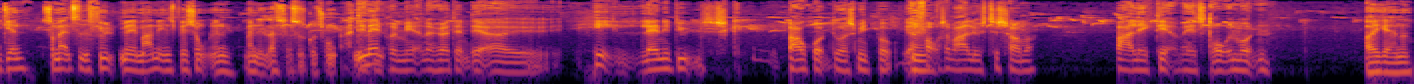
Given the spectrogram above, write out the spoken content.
igen, som altid, fyldt med meget mere inspiration, end man ellers så skulle tro. Det er. Men deprimerende at høre den der øh, helt landidylsk baggrund, du har smidt på. Jeg mm. får så meget lyst til sommer. Bare ligge der med et strå i munden og ikke andet.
